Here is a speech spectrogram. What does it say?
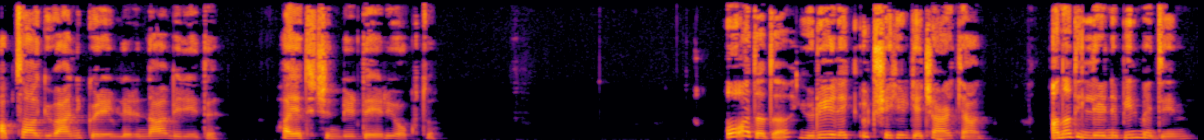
aptal güvenlik görevlilerinden biriydi. Hayat için bir değeri yoktu. O adada yürüyerek üç şehir geçerken ana dillerini bilmediğim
